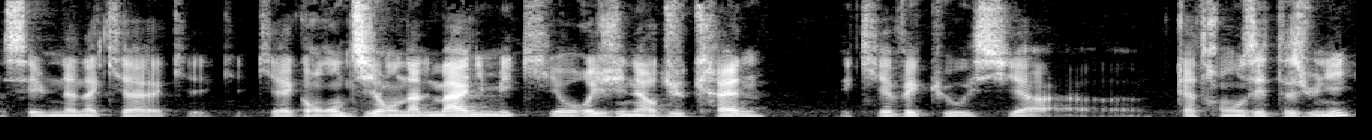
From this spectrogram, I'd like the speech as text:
c'est une nana qui a, qui, a, grandi en Allemagne, mais qui est originaire d'Ukraine et qui a vécu aussi à 4 ans aux États-Unis.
